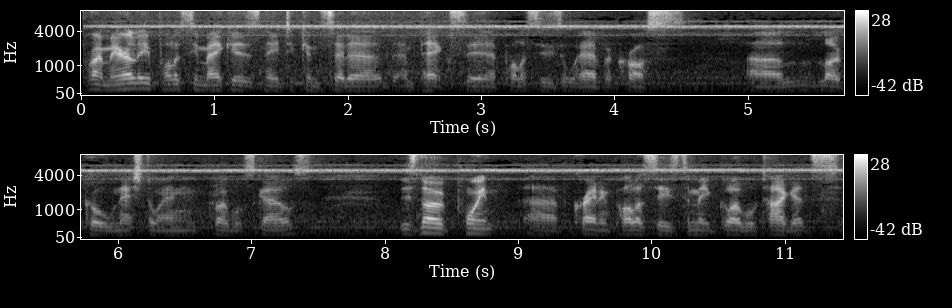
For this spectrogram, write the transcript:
Primarily, policymakers need to consider the impacts their policies will have across uh, local, national and global scales. There's no point uh, creating policies to meet global targets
